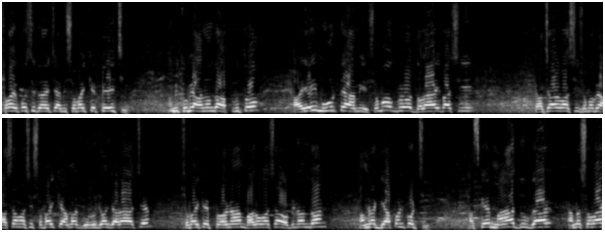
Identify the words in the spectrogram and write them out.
সবাই উপস্থিত হয়েছে। আমি সবাইকে পেয়েছি। আমি খুবই আনন্দ, আপ্লুত। আর এই মুহূর্তে আমি সমগ্র দলাইবাসী কাছাড়বাসী সমগ্র আসামবাসী, সবাইকে আমার গুরুজন যারা আছে, সবাইকে প্রণাম, ভালোবাসা, অভিনন্দন আমরা জ্ঞাপন করছি আজকে মা দুর্গার আমরা সবাই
